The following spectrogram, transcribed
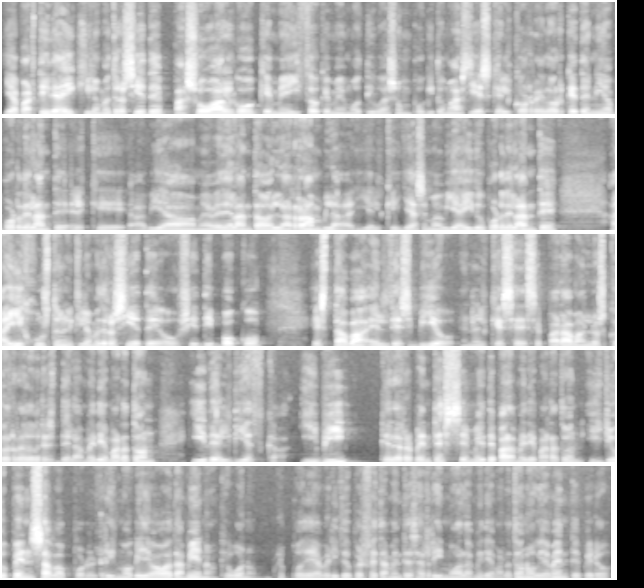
y a partir de ahí, kilómetro 7, pasó algo que me hizo que me motivase un poquito más y es que el corredor que tenía por delante, el que había, me había adelantado en la rambla y el que ya se me había ido por delante, ahí justo en el kilómetro 7 o 7 y poco estaba el desvío en el que se separaba los corredores de la media maratón y del 10K. Y vi que de repente se mete para la media maratón. Y yo pensaba, por el ritmo que llevaba también, aunque bueno, podía haber ido perfectamente ese ritmo a la media maratón, obviamente, pero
